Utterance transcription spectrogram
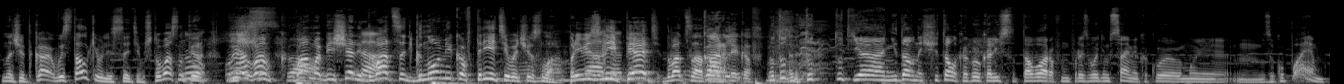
Значит, как, вы сталкивались с этим? Что вас, Ну, например, у вы- вам, Как? вам обещали Да. 20 гномиков 3 числа. Привезли Да-да-да. 5 20 Карликов. Ну тут, тут, тут я недавно считал, какое количество товаров мы производим сами, какое мы м, закупаем.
